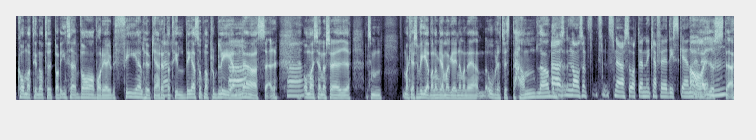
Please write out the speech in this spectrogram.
komma till någon typ av insikt. Vad var det jag gjorde fel? Hur kan jag rätta till det? Så att man problemlöser. Ja. Om man känner sig liksom, man kanske vevar någon gammal grej när man är orättvist behandlad. Alltså, någon som fnös åt en i kaffedisken? Ja, eller? just mm.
